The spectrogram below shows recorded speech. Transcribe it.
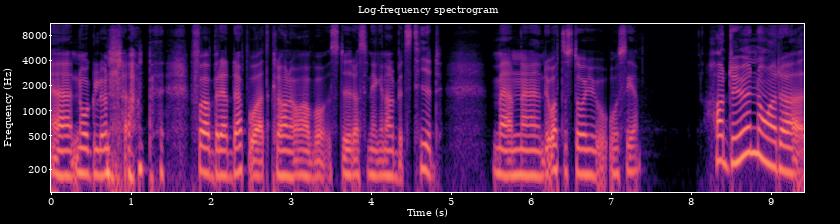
eh, någorlunda förberedda på att klara av att styra sin egen arbetstid. Men eh, det återstår ju att se. Har du några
